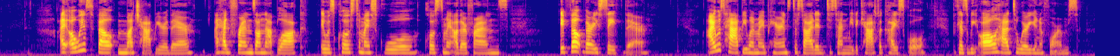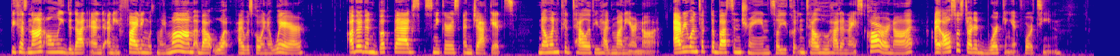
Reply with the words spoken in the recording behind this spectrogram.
I always felt much happier there. I had friends on that block. It was close to my school, close to my other friends. It felt very safe there. I was happy when my parents decided to send me to Catholic high school because we all had to wear uniforms. Because not only did that end any fighting with my mom about what I was going to wear, other than book bags, sneakers, and jackets, no one could tell if you had money or not. Everyone took the bus and train, so you couldn't tell who had a nice car or not. I also started working at 14.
